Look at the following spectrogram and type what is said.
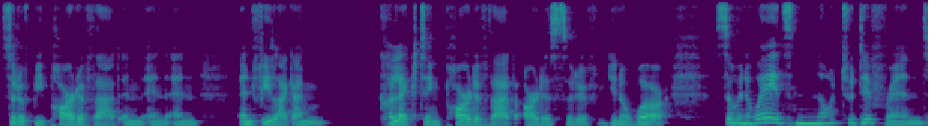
sort of be part of that and and and and feel like I'm collecting part of that artist sort of you know work. So in a way it's not too different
